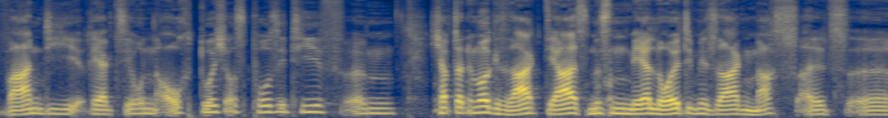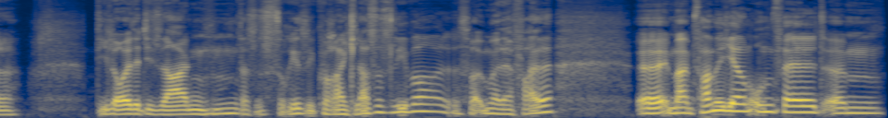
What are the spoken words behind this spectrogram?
waren die Reaktionen auch durchaus positiv. Ähm, ich habe dann immer gesagt, ja, es müssen mehr Leute mir sagen, mach's, als äh, die Leute, die sagen, hm, das ist so risikoreich, lass es lieber. Das war immer der Fall. Äh, in meinem familiären Umfeld ähm,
